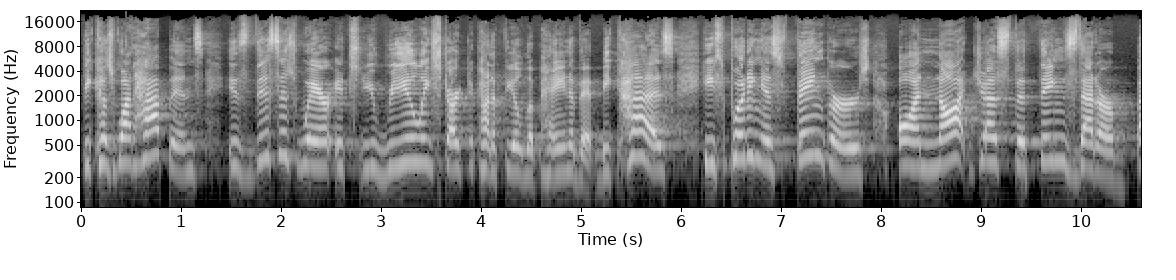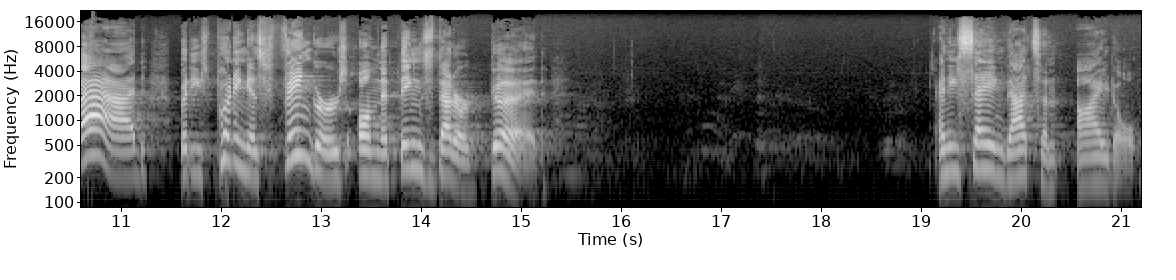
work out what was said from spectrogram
because what happens is this is where it's you really start to kind of feel the pain of it because he's putting his fingers on not just the things that are bad, but he's putting his fingers on the things that are good. And he's saying that's an idol.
